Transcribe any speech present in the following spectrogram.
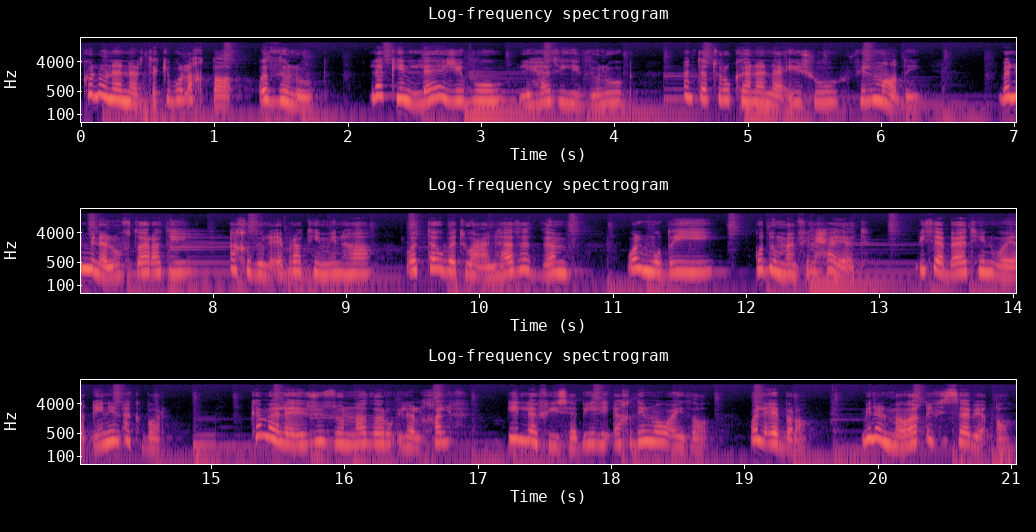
كلنا نرتكب الأخطاء والذنوب. لكن لا يجب لهذه الذنوب أن تتركنا نعيش في الماضي بل من المفترض أخذ العبرة منها والتوبة عن هذا الذنب والمضي قدما في الحياة بثبات ويقين أكبر. كما لا يجوز النظر إلى الخلف إلا في سبيل أخذ الموعظة والعبرة من المواقف السابقة.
